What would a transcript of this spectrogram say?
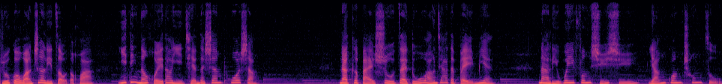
如果往这里走的话，一定能回到以前的山坡上。那棵柏树在毒王家的北面，那里微风徐徐，阳光充足；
